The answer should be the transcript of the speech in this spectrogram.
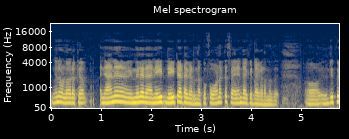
ഇങ്ങനെയുള്ളവരൊക്കെ ഞാൻ ഇന്നലെ ലേറ്റ് ആയിട്ടാണ് കിടന്നത്. അപ്പോൾ ഫോണൊക്കെ സൈലന്റ് ആക്കിയിട്ടാണ് കിടന്നത്. എന്നിട്ട് ഇപ്പൊ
